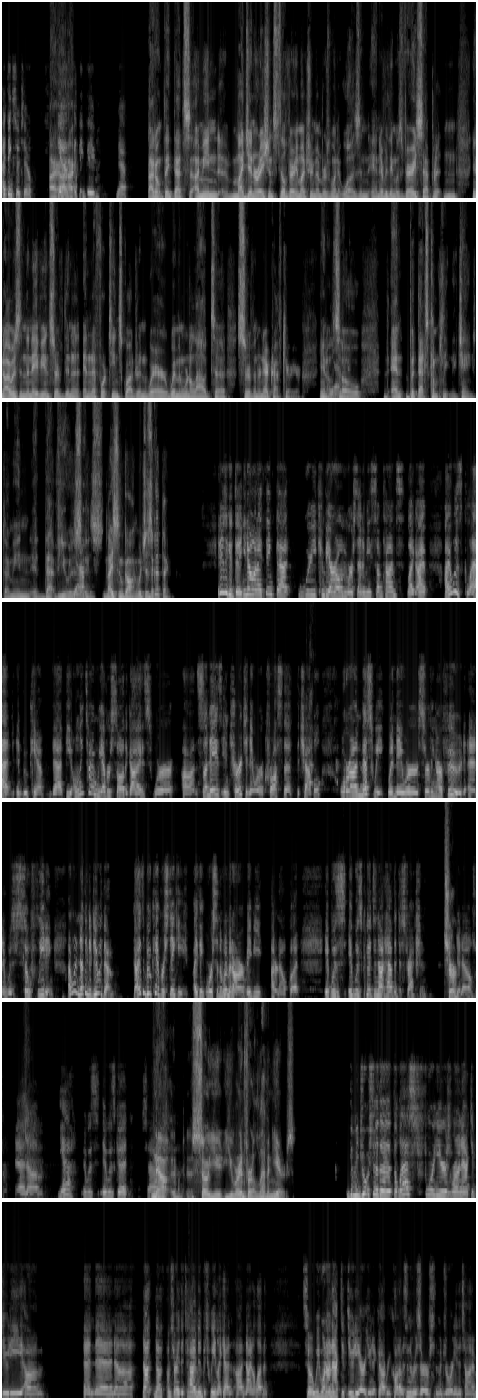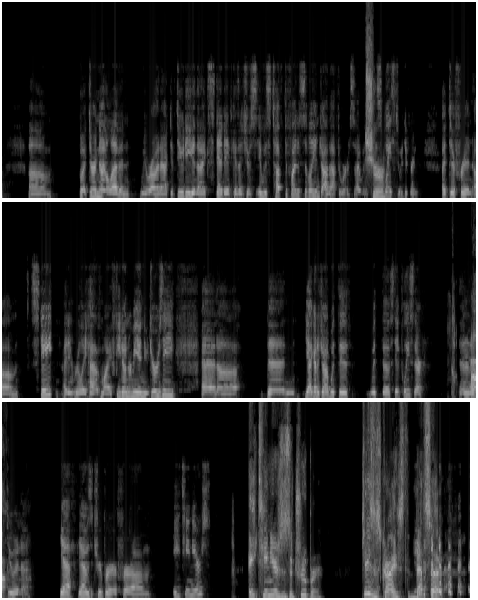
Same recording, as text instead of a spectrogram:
I think so too. I, yeah, I, I, think they. Yeah. I don't think that's. I mean, my generation still very much remembers when it was, and and everything was very separate. And you know, I was in the Navy and served in a in an F fourteen squadron where women weren't allowed to serve in an aircraft carrier. You know, Yeah. so and but that's completely changed. I mean, it, that view is Yeah. is nice and gone, which is a good thing. It is a good thing, you know, and I think that we can be our own worst enemies sometimes. Like I, I was glad in boot camp that the only time we ever saw the guys were on Sundays in church, and they were across the the chapel, or on mess week when they were serving our food, and it was so fleeting. I wanted nothing to do with them. Guys in boot camp are stinky. I think worse than the women are. Maybe I don't know, but it was it was good to not have the distraction, Sure. you know. And um, yeah, it was it was good. So Now, so you you were in for eleven years. the majority so the the last four years were on active duty um and then uh not no i'm sorry the time in between like on uh, 9-11 so we went on active duty our unit got recalled i was in the reserves for the majority of the time um but during 9-11 we were on active duty and then i extended because it just it was tough to find a civilian job afterwards i was Sure. displaced to a different a different um state i didn't really have my feet under me in new jersey and uh then yeah i got a job with the with the state police there. And ended Wow. up doing uh yeah, yeah, I was a trooper for um 18 years. Eighteen years as a trooper. Jesus Christ, that's a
